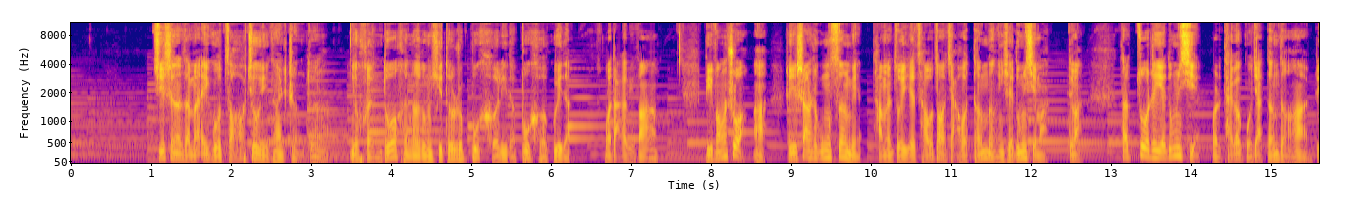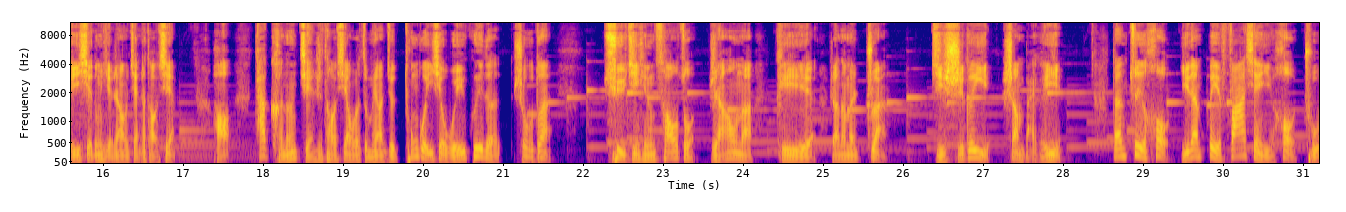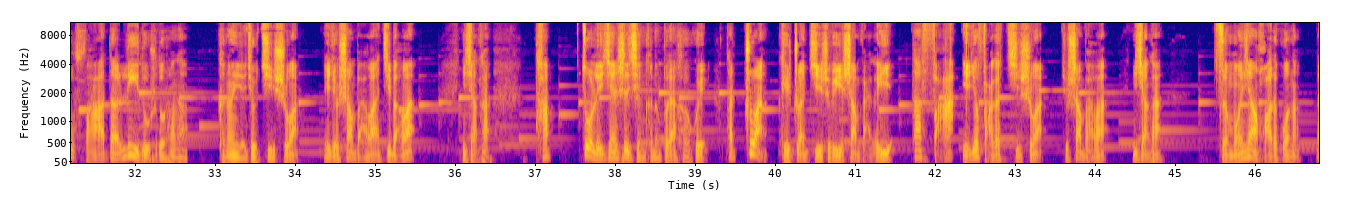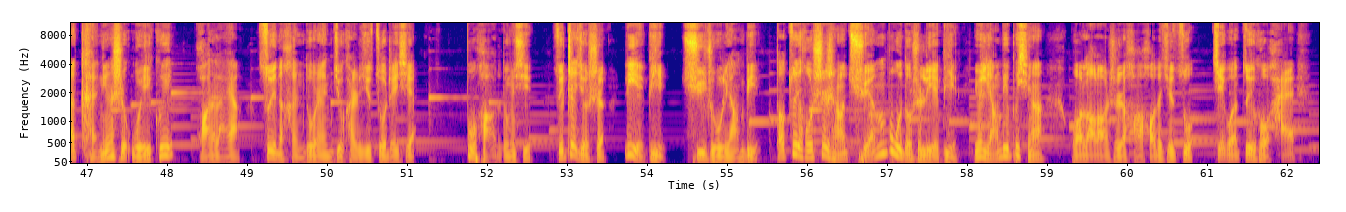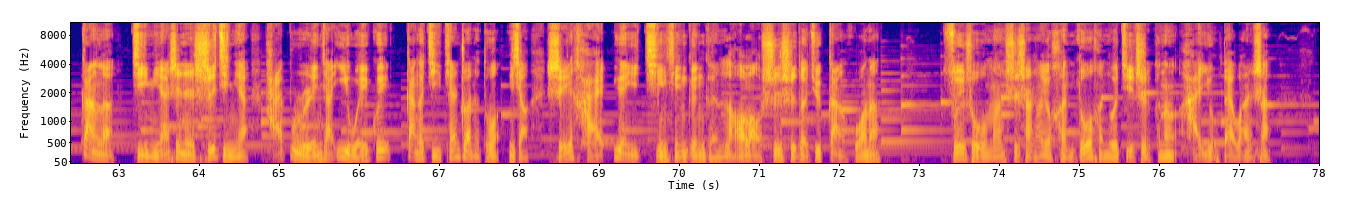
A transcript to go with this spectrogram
其实呢，咱们 A 股早就应该整顿了，有很多很多东西都是不合理的、不合规的。我打个比方啊，比方说啊，这些上市公司里面，他们做一些财务造假或等等一些东西嘛。对吧？他做这些东西，或者抬高股价等等啊，这一些东西，然后减持套现。好，他可能减持套现或者怎么样，就通过一些违规的手段去进行操作，然后呢，可以让他们赚几十个亿、上百个亿。但最后一旦被发现以后，处罚的力度是多少呢？可能也就几十万，也就上百万、几百万。你想看，他。做了一件事情，可能不太合规，他赚可以赚几十个亿、上百个亿，他罚也就罚个几十万，就上百万。你想看，怎么样划得过呢？那肯定是违规划得来呀。所以呢，很多人就开始去做这些，不好的东西，所以这就是劣币驱逐良币，到最后市场上全部都是劣币，因为良币不行啊，我老老实实好好的去做，结果最后还干了几年甚至十几年，还不如人家一违规干个几天赚的多。你想谁还愿意勤勤恳恳、老老实实的去干活呢？所以说，我们市场上有很多很多机制，可能还有待完善。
